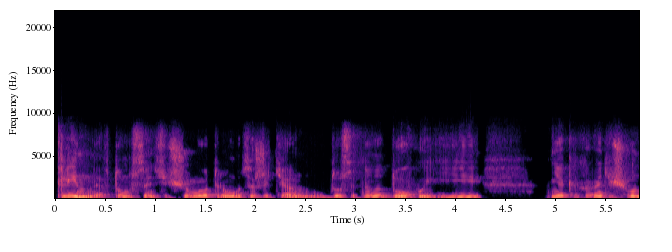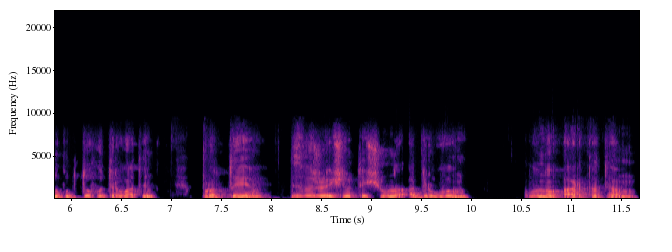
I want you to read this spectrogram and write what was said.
тлінне в тому сенсі, що ми отримуємо це життя досить ненадовго і ніяких гарантій, що воно буде довго тривати. Проте, зважаючи на те, що воно адрувом, воно артадам.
